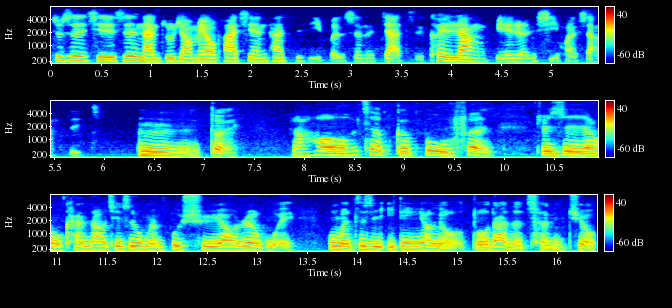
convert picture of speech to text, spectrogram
就是其实是男主角没有发现他自己本身的价值，可以让别人喜欢上自己。嗯，对。然后这个部分就是让我看到，其实我们不需要认为我们自己一定要有多大的成就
